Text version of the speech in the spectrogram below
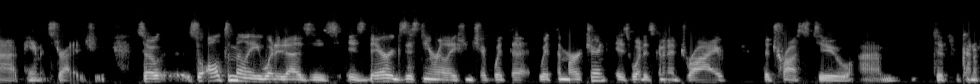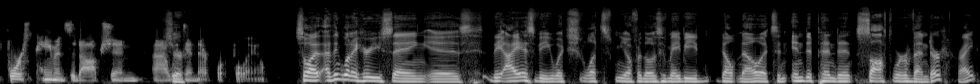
uh, payment strategy so so ultimately what it does is is their existing relationship with the with the merchant is what is going to drive the trust to um, to kind of force payments adoption uh, sure. within their portfolio so I, I, think what I hear you saying is the ISV, which let's you know for those who maybe don't know, it's an independent software vendor, right?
